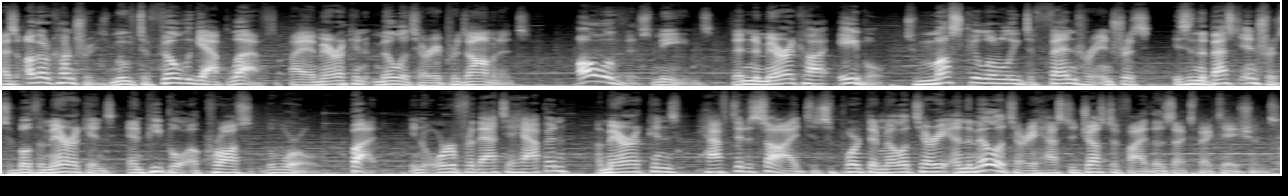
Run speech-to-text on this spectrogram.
as other countries move to fill the gap left by American military predominance. All of this means that an America able to muscularly defend her interests is in the best interest of both Americans and people across the world. But in order for that to happen, Americans have to decide to support their military, and the military has to justify those expectations.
